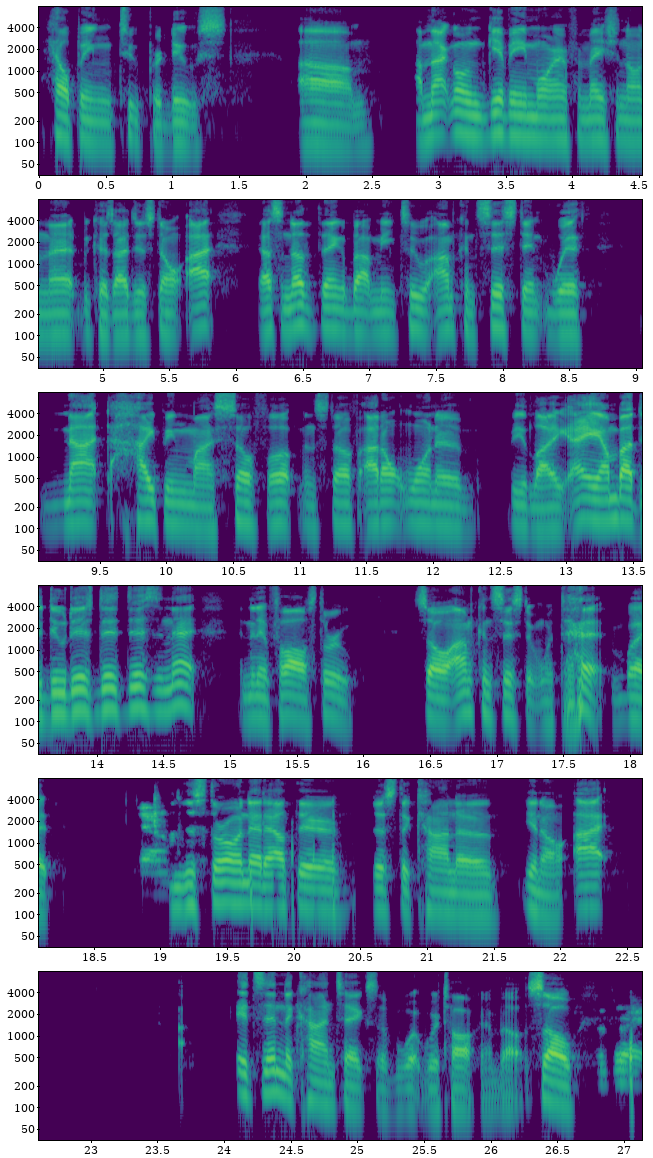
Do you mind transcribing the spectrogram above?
helping to produce. Um, I'm not going to give any more information on that because I just don't. I that's another thing about me too. I'm consistent with not hyping myself up and stuff. I don't want to be like, "Hey, I'm about to do this, this, this, and that," and then it falls through. So I'm consistent with that. But yeah. I'm just throwing that out there just to kind of, you know, I. It's in the context of what we're talking about. So, right.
